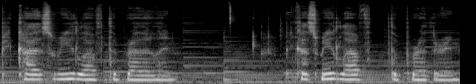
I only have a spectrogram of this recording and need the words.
because we love the brethren. Because we love the brethren.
